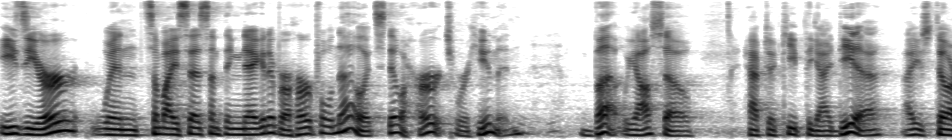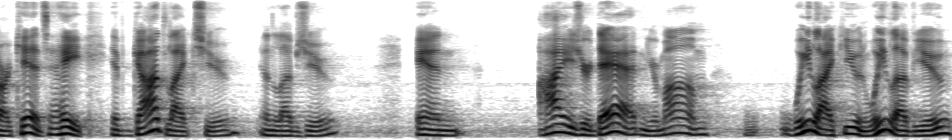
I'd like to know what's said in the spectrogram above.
Easier when somebody says something negative or hurtful. No, it still hurts. We're human. But we also have to keep the idea. I used to tell our kids, hey, if God likes you and loves you, and I, as your dad and your mom, we like you and we love you,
